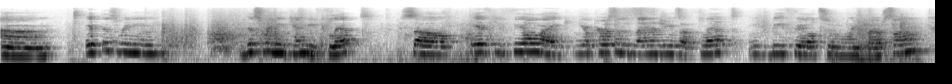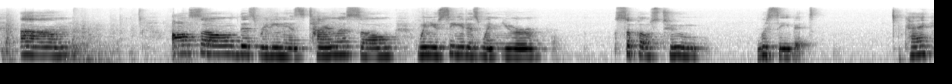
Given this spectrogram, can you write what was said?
um, if this reading this reading can be flipped. So if you feel like your person's energies are flipped, be feel to reverse them. Um, also, this reading is timeless. So when you see it is when you're supposed to receive it. Okay,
